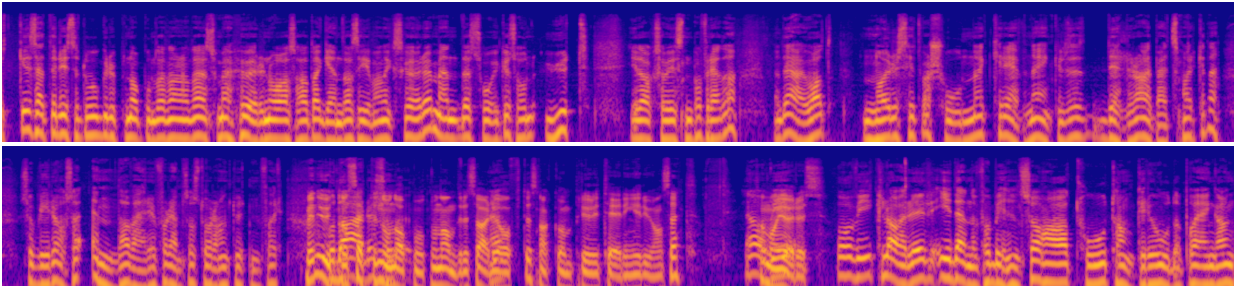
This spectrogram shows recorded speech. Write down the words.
ikke setter disse to gruppene opp om hverandre, som jeg hører nå altså at Agenda sier man ikke skal gjøre, men det så ikke sånn ut i Dagsavisen på fredag, men det er jo at når situasjonen er krevende i enkelte deler av arbeidsmarkedet, så blir det også enda verre for dem som står langt utenfor. Men uten å sette så... noen opp mot noen andre, så er det jo ofte snakk om prioriteringer uansett? Ja, som må vi, gjøres. Og vi klarer i denne forbindelse å ha to tanker i hodet på en gang.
